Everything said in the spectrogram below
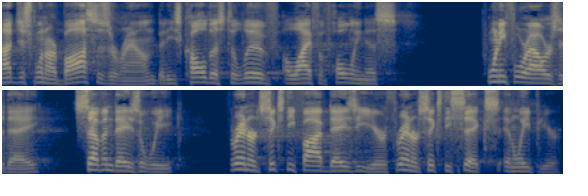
not just when our boss is around, but He's called us to live a life of holiness 24 hours a day, seven days a week, 365 days a year, 366 in leap year.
